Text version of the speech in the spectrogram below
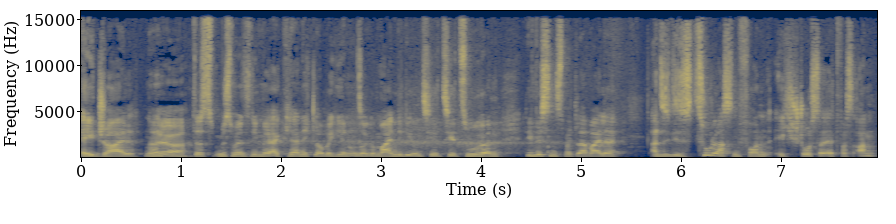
Agile, ne? Ja. das müssen wir jetzt nicht mehr erklären. Ich glaube, hier in unserer Gemeinde, die uns jetzt hier zuhören, die wissen es mittlerweile. Also dieses Zulassen von, ich stoße etwas an.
